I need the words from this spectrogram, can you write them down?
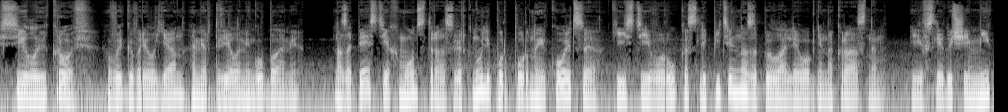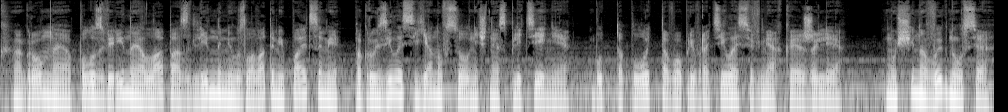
«Сила и кровь», — выговорил Ян омертвелыми губами. На запястьях монстра сверкнули пурпурные кольца, кисти его рук ослепительно запылали огненно-красным. И в следующий миг огромная полузвериная лапа с длинными узловатыми пальцами погрузилась Яну в солнечное сплетение, будто плоть того превратилась в мягкое желе. Мужчина выгнулся,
